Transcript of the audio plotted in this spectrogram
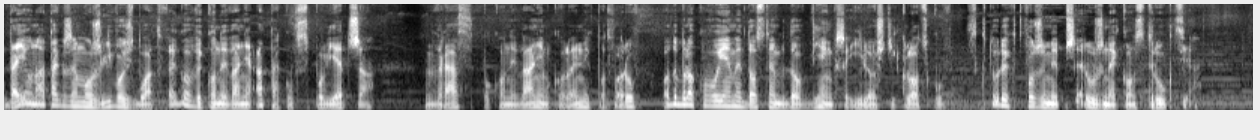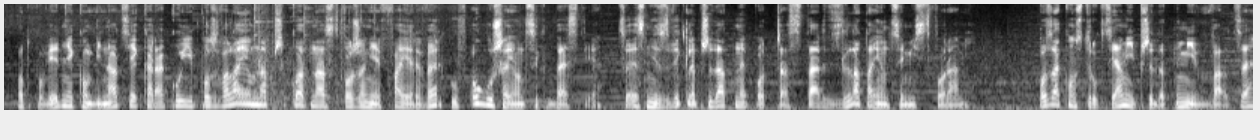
Daje ona także możliwość łatwego wykonywania ataków z powietrza. Wraz z pokonywaniem kolejnych potworów odblokowujemy dostęp do większej ilości klocków, z których tworzymy przeróżne konstrukcje. Odpowiednie kombinacje karakui pozwalają na przykład na stworzenie fajerwerków ogłuszających bestie, co jest niezwykle przydatne podczas starć z latającymi stworami. Poza konstrukcjami przydatnymi w walce,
